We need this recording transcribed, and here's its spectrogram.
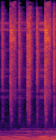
Música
